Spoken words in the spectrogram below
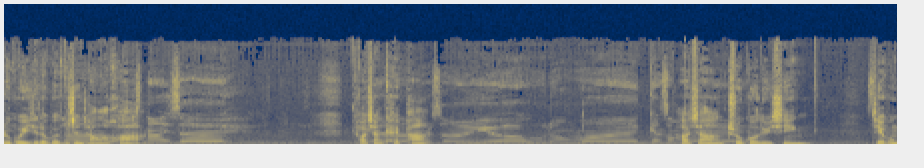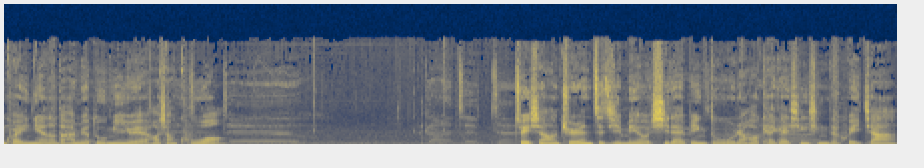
如果一切都恢复正常的话，好想开趴，好想出国旅行。结婚快一年了，都还没有度蜜月，好想哭哦！最想确认自己没有携带病毒，然后开开心心的回家，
